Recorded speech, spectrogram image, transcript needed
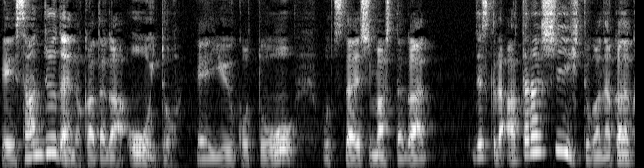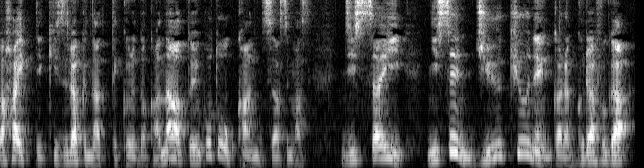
30代の方が多いということをお伝えしましたがですから新しい人がなかなか入ってきづらくなってくるのかなということを感じさせます実際2019年からグラフが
